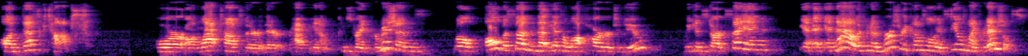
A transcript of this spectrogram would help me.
on desktops or on laptops that are that are have you know constrained permissions, well, all of a sudden that gets a lot harder to do. We can start saying, and now if an adversary comes along and steals my credentials,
